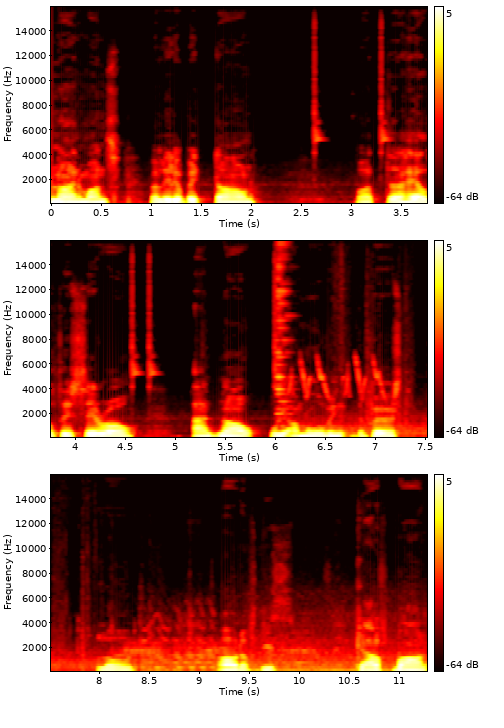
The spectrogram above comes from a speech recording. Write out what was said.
nine months a little bit down, but the health is zero, and now we are moving the first load out of this calf barn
